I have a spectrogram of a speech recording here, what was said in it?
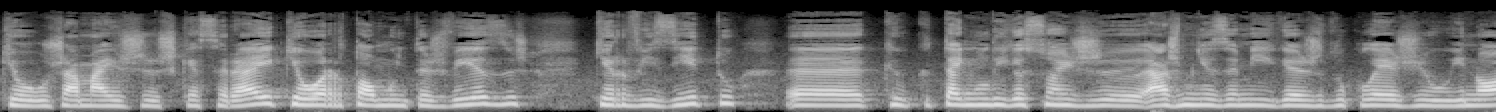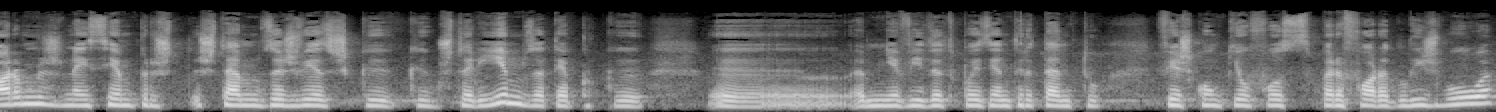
que eu jamais esquecerei, que eu a retomo muitas vezes, que a revisito, uh, que, tenho ligações às minhas amigas do colégio enormes, nem sempre estamos às vezes que, gostaríamos, até porque a minha vida depois, entretanto, fez com que eu fosse para fora de Lisboa,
